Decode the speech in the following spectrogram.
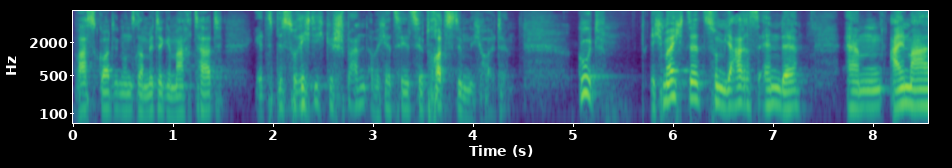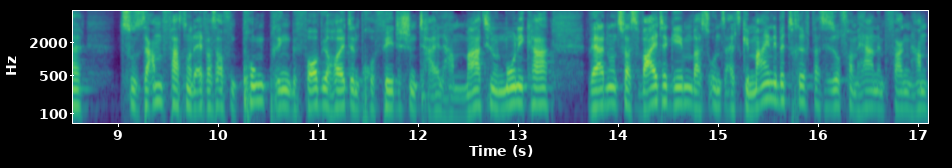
was Gott in unserer Mitte gemacht hat. Jetzt bist du richtig gespannt, aber ich erzähle es dir trotzdem nicht heute. Gut, ich möchte zum Jahresende ähm, einmal zusammenfassen oder etwas auf den Punkt bringen, bevor wir heute einen prophetischen Teil haben. Martin und Monika werden uns was weitergeben, was uns als Gemeinde betrifft, was sie so vom Herrn empfangen haben.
